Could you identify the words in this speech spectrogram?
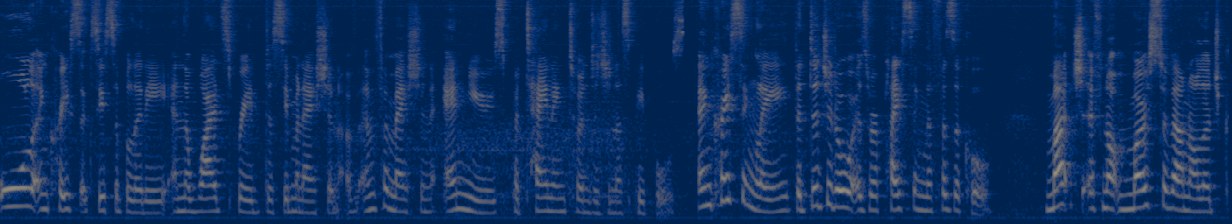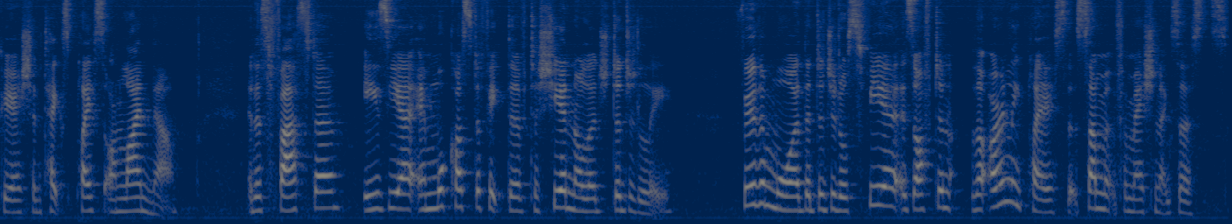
all increase accessibility and the widespread dissemination of information and news pertaining to Indigenous peoples. Increasingly, the digital is replacing the physical. Much, if not most, of our knowledge creation takes place online now. It is faster, easier, and more cost effective to share knowledge digitally, Furthermore, the digital sphere is often the only place that some information exists.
